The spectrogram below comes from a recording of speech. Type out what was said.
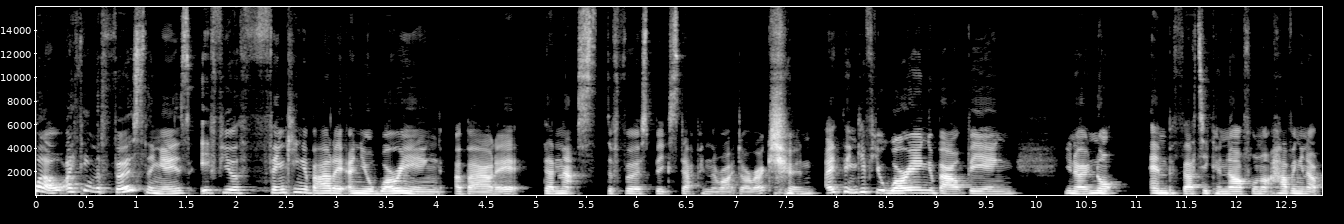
Well, I think the first thing is if you're thinking about it and you're worrying about it, then that's the first big step in the right direction. I think if you're worrying about being, you know, not empathetic enough or not having enough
